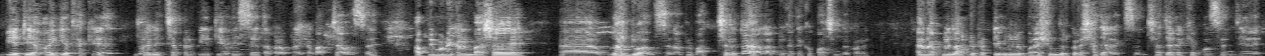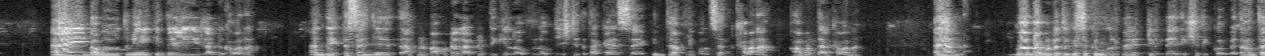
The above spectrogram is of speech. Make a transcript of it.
বিয়ে টিয়ে হয়ে গিয়ে থাকে ধরে নিচ্ছে আপনার বিয়ে টিয়ে হয়েছে তারপর আপনার একটা বাচ্চাও আছে আপনি মনে করেন বাসায় লাড্ডু আনছেন। আপনার বাচ্চা ছেলেটা লাড্ডু খেতে খুব পছন্দ করে। এখন আপনি লাড্ডুটা টেবিলের উপরে সুন্দর করে সাজায় রাখছেন। সাজায় রেখে বলছেন যে, এই বাবু, তুমি কিন্তু এই লাড্ডু খাবা না। দেখতেছেন যে, আপনার বাবুটা লাড্ডুর দিকে লোভ লোভ দৃষ্টিতে তাকায় আছে। কিন্তু আপনি বলছেন, খাবা না, খবরদার খাবা না। বা, বাবুটা তো কিছুক্ষণ ঘুরবে, টিরবে, এদিক সেদিক করবে। তখন তো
